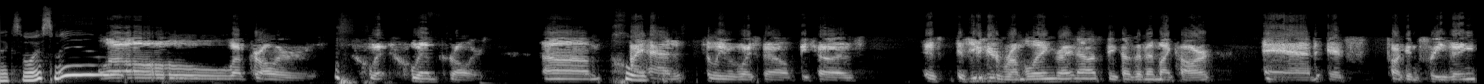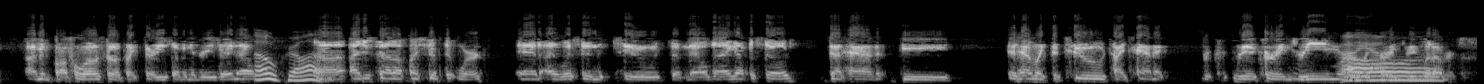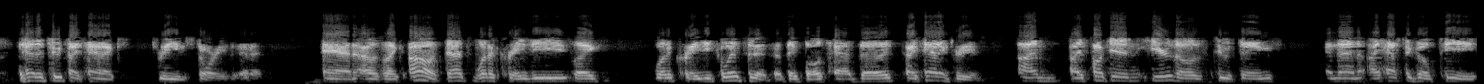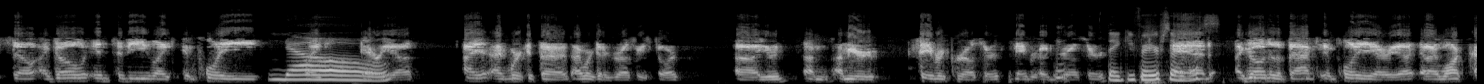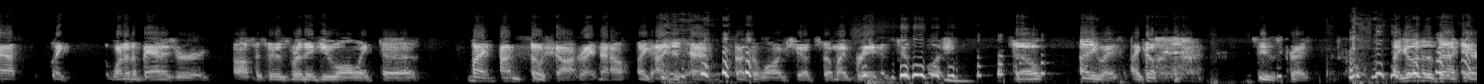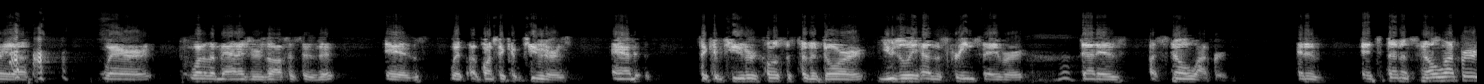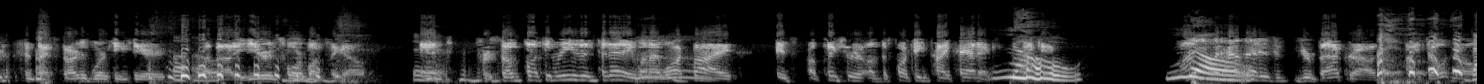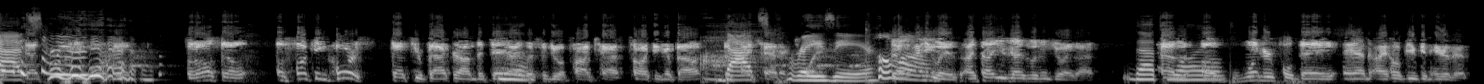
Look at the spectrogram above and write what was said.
Next voicemail. Hello, web crawlers, web, web crawlers. Um, I had to leave a voicemail because if if you hear rumbling right now, it's because I'm in my car and it's fucking freezing. I'm in Buffalo, so it's like 37 degrees right now. Oh god. Uh, I just got off my shift at work and I listened to the mailbag episode that had the it had like the two Titanic rec- reoccurring dream or Oh. recurring dream, whatever. It had the two Titanic dream stories in it, and I was like, oh, that's what a crazy like what a crazy coincidence that they both had the Titanic dreams. I'm I fucking hear those two things. And then I have to go pee, so I go into the like employee No. like, area. I, I work at the I work at a grocery store. Uh, you, I'm, I'm your favorite grocer, neighborhood grocer. Thank you for your And service. I go into the back employee area, and I walk past like one of the manager offices where they do all like the. My, I'm so shot right now. Like I just had such a long shift, so my brain is just mush. So, anyways, I go. Jesus Christ! I go to the back area where one of the manager's offices is with a bunch of computers, and the computer closest to the door usually has a screensaver that is a snow leopard. It is. It's been a snow leopard since I started working here about a year and four months ago. And for some fucking reason today, when I walk by, it's a picture of the fucking Titanic. No. Why you would have that as your background, I don't know. That's crazy. But also, of fucking course, that's your background the day I listened to a podcast talking about the That's Titanic. crazy. So, anyways, I thought you guys would enjoy that. That's Have wild. a wonderful day, and I hope you can hear this.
